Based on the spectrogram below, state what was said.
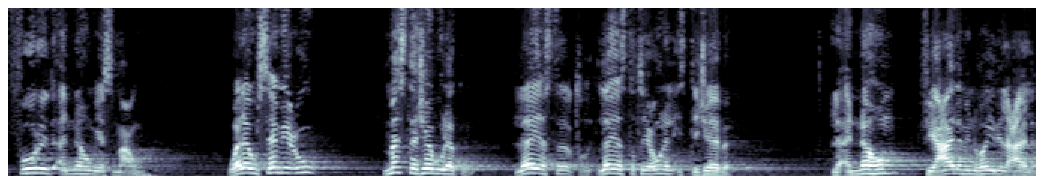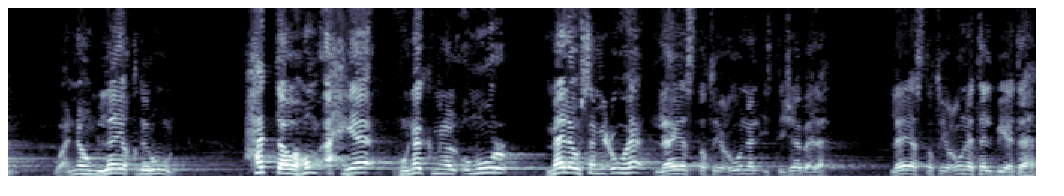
فرض أنهم يسمعون. ولو سمعوا ما استجابوا لكم. لا يستطيعون الاستجابة لأنهم في عالم غير العالم وأنهم لا يقدرون. حتى وهم أحياء هناك من الأمور ما لو سمعوها لا يستطيعون الاستجابة له لا يستطيعون تلبيتها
